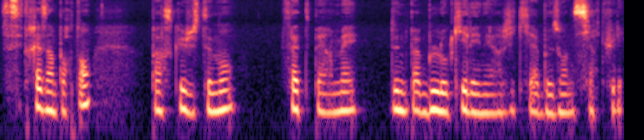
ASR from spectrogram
Ça c'est très important parce que justement ça te permet de ne pas bloquer l'énergie qui a besoin de circuler.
